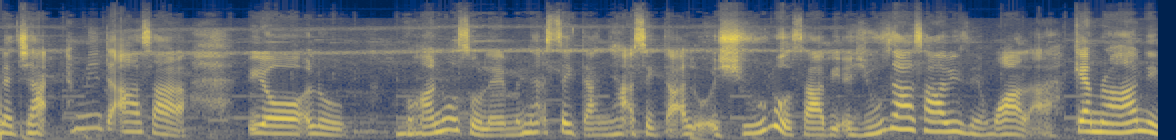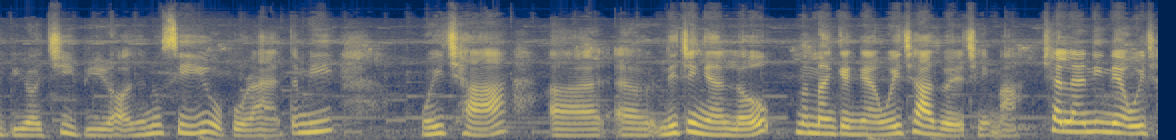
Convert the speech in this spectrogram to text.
နှစ်ကြိုက်ထမင်းတအားစားတာပြီးတော့အဲ့လိုနွားနို့ဆိုလဲမနဲ့အစိတ်တာညအစိတ်တာအဲ့လိုအယူလိုစားပြီးအယူစားစားပြီးစင်ဝလာကင်မရာကနေပြီးတော့ကြည့်ပြီးတော့ဇင်တို့စီကိုကိုယ်တိုင်တမီး ဝိချာအာအဲလေ့ကျင့်ခန်းလို့မမှန်ကန်ကန်ဝိချဆိုတဲ့အချိန်မှာဖြက်လန်းနီးနဲ့ဝိချ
